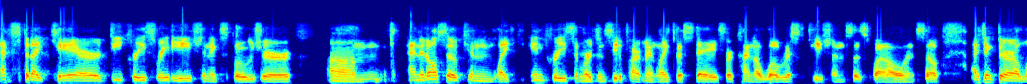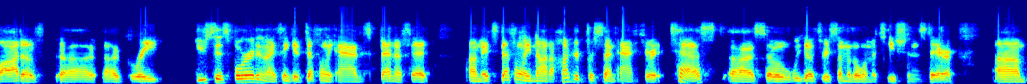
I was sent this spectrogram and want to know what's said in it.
expedite care, decrease radiation exposure, um, and it also can like increase emergency department length of stay for kind of low risk patients as well. And so I think there are a lot of uh, uh, great uses for it, and I think it definitely adds benefit. Um, it's definitely not a 100% accurate test, uh, so we go through some of the limitations there. Um,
